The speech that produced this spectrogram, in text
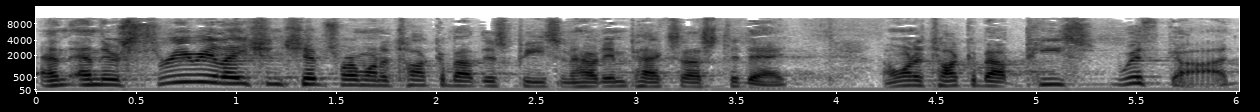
And, and there's three relationships where I want to talk about this peace and how it impacts us today. I want to talk about peace with God,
